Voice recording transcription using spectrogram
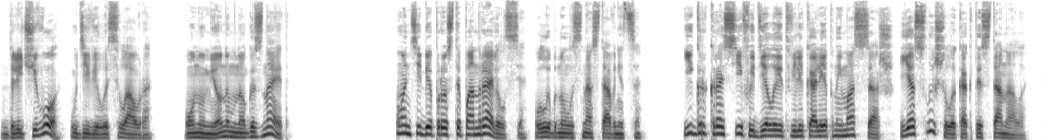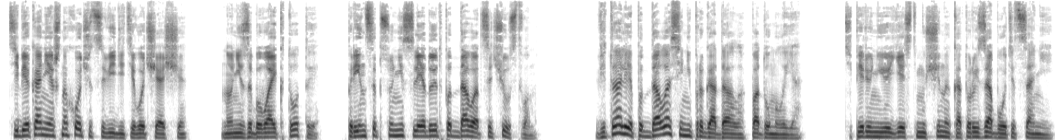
Для чего? удивилась Лаура. Он умен и много знает. Он тебе просто понравился, улыбнулась наставница. Игр красив и делает великолепный массаж. Я слышала, как ты стонала. Тебе, конечно, хочется видеть его чаще, но не забывай, кто ты. Принципсу не следует поддаваться чувствам. Виталия поддалась и не прогадала, подумала я. Теперь у нее есть мужчина, который заботится о ней.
